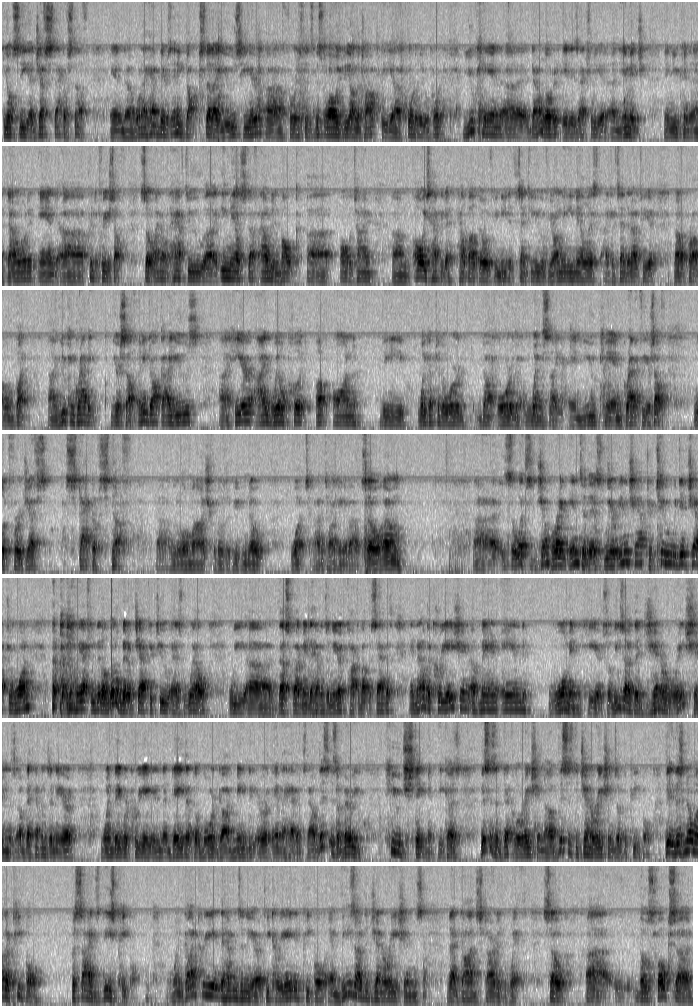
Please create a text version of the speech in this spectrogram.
you'll see Jeff's stack of stuff. And uh, what I have there is any docs that I use here. Uh, for instance, this will always be on the top, the uh, quarterly report. You can uh, download it. It is actually a, an image, and you can uh, download it and uh, print it for yourself. So I don't have to email stuff out in bulk all the time. Um, always happy to help out though if you need it sent to you. If you're on the email list, I can send it out to you. Not a problem. But you can grab it yourself. Any doc I use uh, here, I will put up on the wakeuptotheword.org website, and you can grab it for yourself. Look for Jeff's stack of stuff. Uh, a little homage for those of you who know what I'm talking about. So, um, uh, so let's jump right into this. We are in chapter two. We did chapter one. we actually did a little bit of chapter two as well. We uh, thus God made the heavens and the earth. Talk about the Sabbath, and now the creation of man and woman here. So these are the generations of the heavens and the earth when they were created in the day that the Lord God made the earth and the heavens. Now this is a very huge statement because this is a declaration of this is the generations of the people. There's no other people besides these people. When God created the heavens and the earth, He created people, and these are the generations that God started with. So, uh, those folks, uh,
